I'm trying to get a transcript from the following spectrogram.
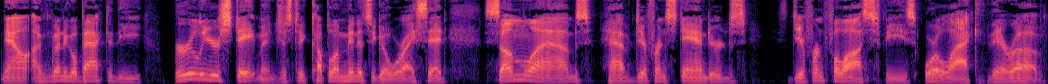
Now, I'm going to go back to the earlier statement just a couple of minutes ago where I said some labs have different standards, different philosophies, or lack thereof.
